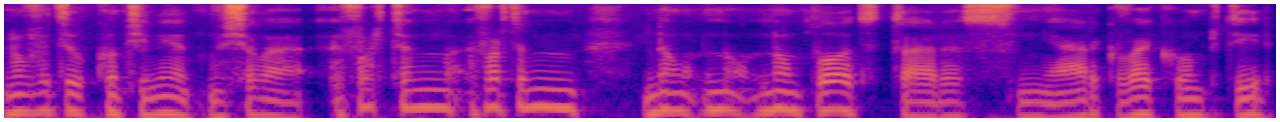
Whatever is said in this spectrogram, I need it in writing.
não vou dizer o continente, mas sei lá, a Vorten, a Vorten não, não, não pode estar a sonhar que vai competir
